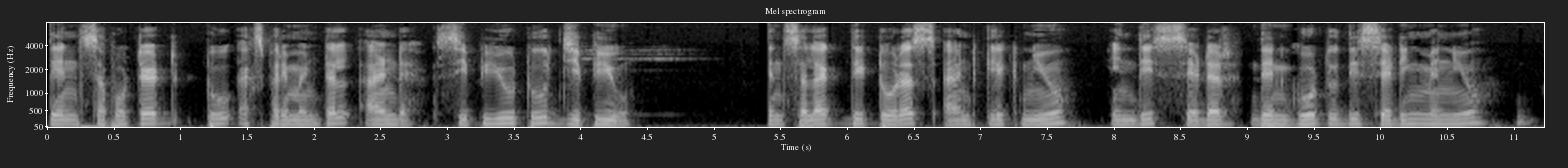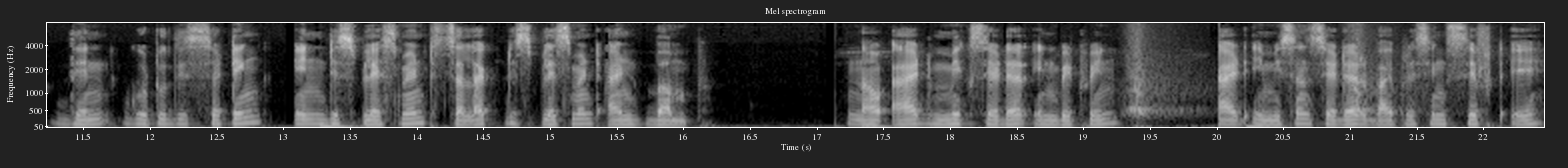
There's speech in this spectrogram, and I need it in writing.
then supported to experimental and CPU to GPU then select the torus and click new in the shader. Then go to the setting menu. Then go to the setting in displacement, select displacement and bump. Now add mix shader in between. Add emission shader by pressing shift A.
